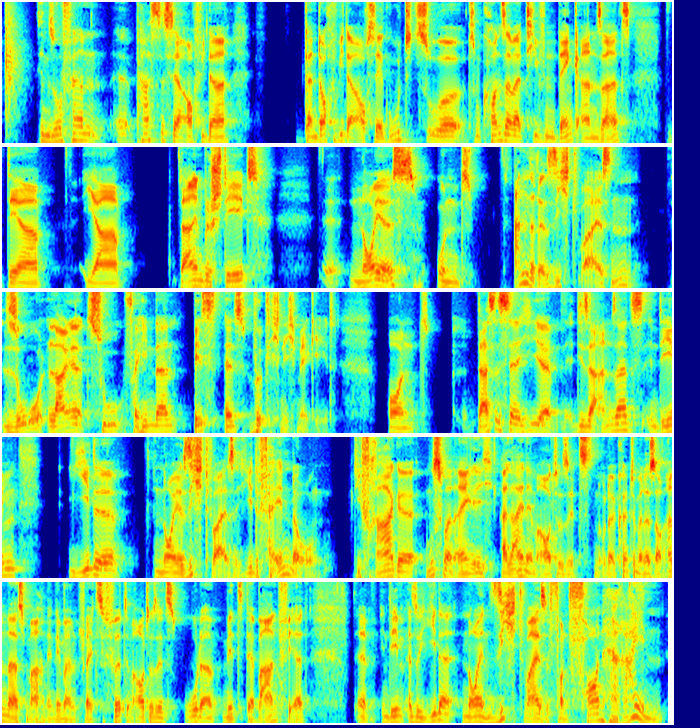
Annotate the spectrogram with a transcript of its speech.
Insofern äh, passt es ja auch wieder dann doch wieder auch sehr gut zur, zum konservativen Denkansatz, der ja darin besteht, äh, Neues und andere Sichtweisen so lange zu verhindern, bis es wirklich nicht mehr geht. Und das ist ja hier dieser Ansatz, in dem jede neue Sichtweise, jede Veränderung, die Frage, muss man eigentlich alleine im Auto sitzen oder könnte man das auch anders machen, indem man vielleicht zu viert im Auto sitzt oder mit der Bahn fährt, äh, indem also jeder neuen Sichtweise von vornherein,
